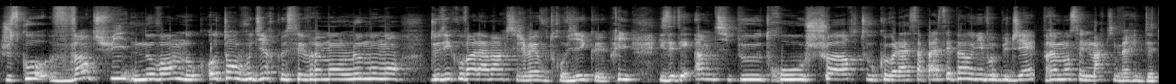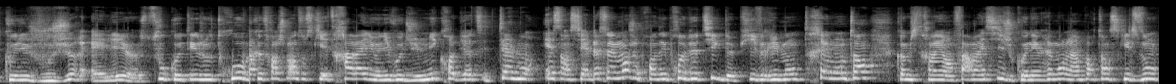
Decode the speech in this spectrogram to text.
jusqu'au 28 novembre. Donc autant vous dire que c'est vraiment le moment de découvrir la marque. Si jamais vous trouviez que les prix ils étaient un petit peu trop short ou que voilà ça passait pas au niveau budget. Vraiment c'est une marque qui mérite d'être connue je vous jure. Elle est euh, sous-cotée je trouve. Que franchement tout ce qui est travail au niveau du microbiote c'est tellement essentiel. Personnellement je prends des probiotiques depuis vraiment très longtemps. Comme j'ai travaillé en pharmacie je connais vraiment l'importance qu'ils ont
